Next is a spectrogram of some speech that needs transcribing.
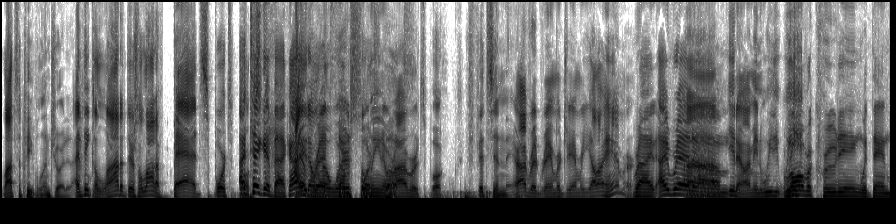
lots of people enjoyed it. I think a lot of there's a lot of bad sports books. I take it back. I, I, don't read know where Selena books. Roberts' book fits in there. I read Rammer Jammer Yellow Hammer. Right. I read Um, um, you know, I mean, we, we Raw Recruiting with Dan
